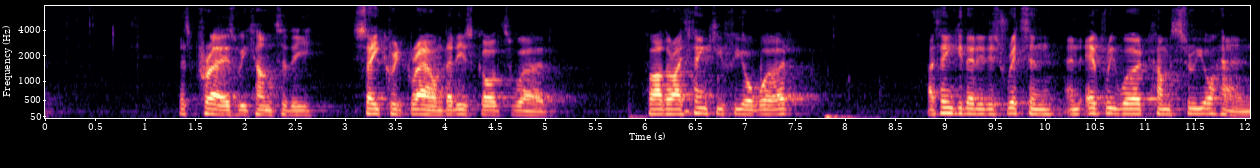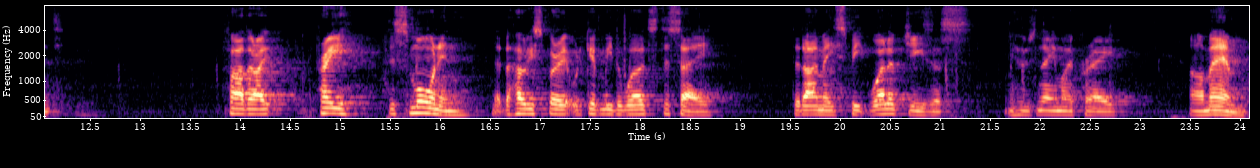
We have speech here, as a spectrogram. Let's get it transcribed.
Let's pray as we come to the sacred ground that is God's word. Father, I thank you for your word. I thank you that it is written and every word comes through your hand. Father, I pray this morning that the Holy Spirit would give me the words to say, that I may speak well of Jesus, in whose name I pray. Amen.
